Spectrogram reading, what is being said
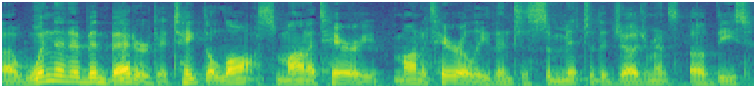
Uh, wouldn't it have been better to take the loss monetary, monetarily than to submit to the judgments of these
